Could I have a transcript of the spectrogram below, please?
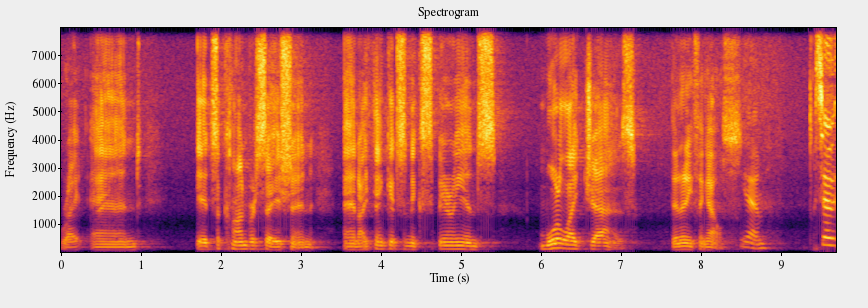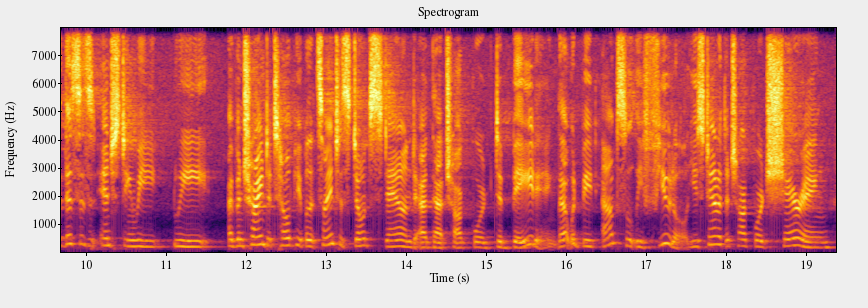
right? And it's a conversation, and I think it's an experience more like jazz than anything else. Yeah. So this is interesting. We we I've been trying to tell people that scientists don't stand at that chalkboard debating. That would be absolutely futile. You stand at the chalkboard sharing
